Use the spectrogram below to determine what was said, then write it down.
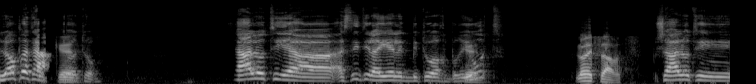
לא פתחתי כן. אותו. שאל אותי, עשיתי לילד ביטוח כן. בריאות. כן. לא הצהרת. שאל אותי,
